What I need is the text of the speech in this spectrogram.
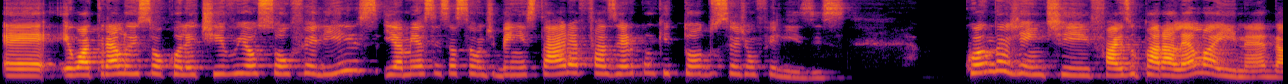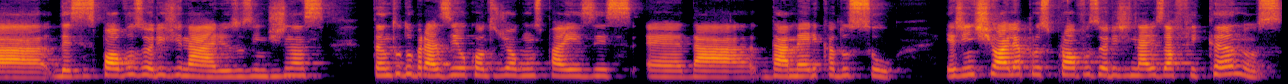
é, eu atrelo isso ao coletivo e eu sou feliz, e a minha sensação de bem-estar é fazer com que todos sejam felizes. Quando a gente faz o paralelo aí, né, da, desses povos originários, os indígenas, tanto do Brasil quanto de alguns países é, da, da América do Sul, e a gente olha para os povos originários africanos,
